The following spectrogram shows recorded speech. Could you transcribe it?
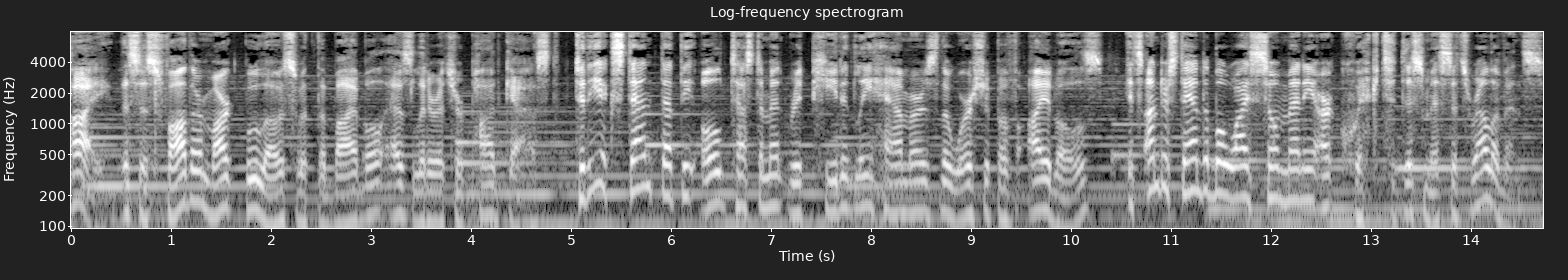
Hi, this is Father Marc Boulos with the Bible as Literature podcast. To the extent that the Old Testament repeatedly hammers the worship of idols, it's understandable why so many are quick to dismiss its relevance.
